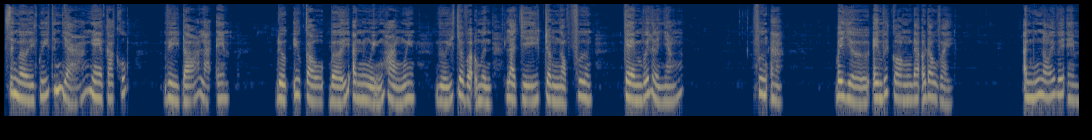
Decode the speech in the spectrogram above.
xin mời quý thính giả nghe ca khúc Vì đó là em, được yêu cầu bởi anh Nguyễn Hoàng Nguyên gửi cho vợ mình là chị Trần Ngọc Phương, kèm với lời nhắn. Phương à, bây giờ em với con đang ở đâu vậy? Anh muốn nói với em,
